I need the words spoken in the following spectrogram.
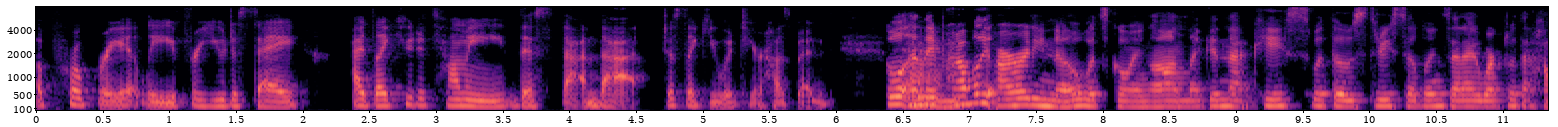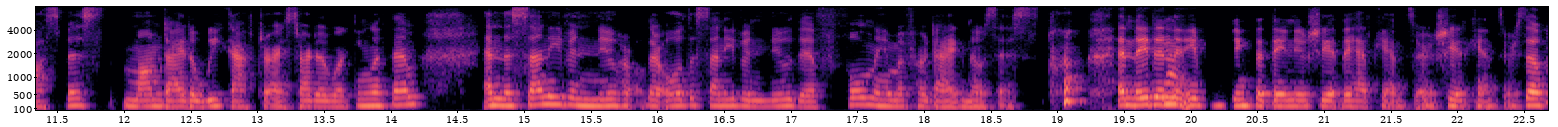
appropriately for you to say I'd like you to tell me this, that, and that, just like you would to your husband. Well, and um, they probably already know what's going on. Like in that case with those three siblings that I worked with at hospice, mom died a week after I started working with them. And the son even knew her, their oldest son even knew the full name of her diagnosis. and they didn't yeah. even think that they knew she they had cancer. She had cancer. So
